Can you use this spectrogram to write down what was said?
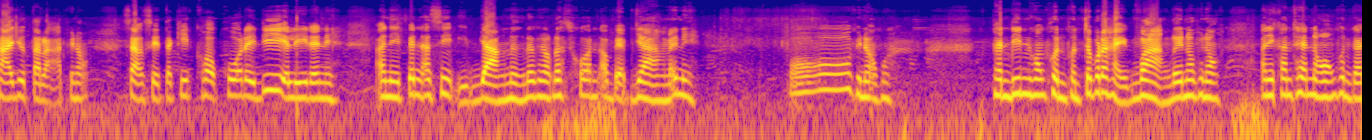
ขายอยู่ตลาดพี่น้องสร้างเศรษฐกิจครอบครัวได้ดีอลีได้นี่ อันนี้เป็นอาชีพอีกอย่างหนึ่งเด้อพี่น้องเด้ทุกคนเอาแบบอย่างได้นี่โอ้พี่น้องแผ่นดินของเพิ่นเพิ่นจะบ่ได้ให้ว่างเลยเนาะพี่น้อง อันนี้คันแท้น้องเพิ่นก็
